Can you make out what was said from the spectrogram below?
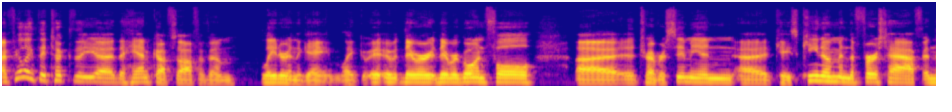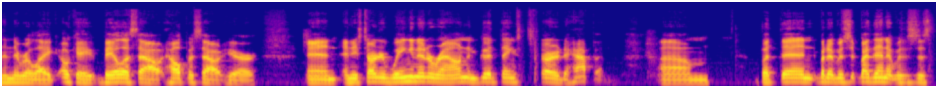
I feel like they took the uh, the handcuffs off of him later in the game. Like it, it- they were they were going full uh, Trevor Siemian, uh, Case Keenum in the first half, and then they were like, "Okay, bail us out, help us out here," and and he started winging it around, and good things started to happen. Um, but then, but it was by then it was just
